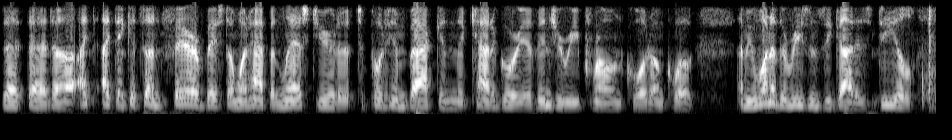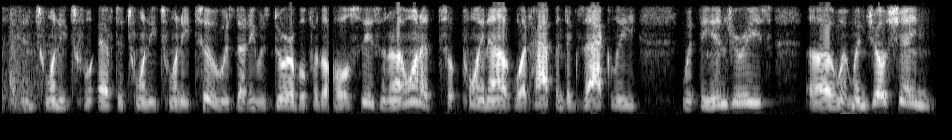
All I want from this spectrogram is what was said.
that that uh, I, I think it's unfair based on what happened last year to, to put him back in the category of injury prone, quote unquote. I mean, one of the reasons he got his deal in 20 after 2022 was that he was durable for the whole season. And I want to point out what happened exactly with the injuries. Uh, when, when Joe Schoen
